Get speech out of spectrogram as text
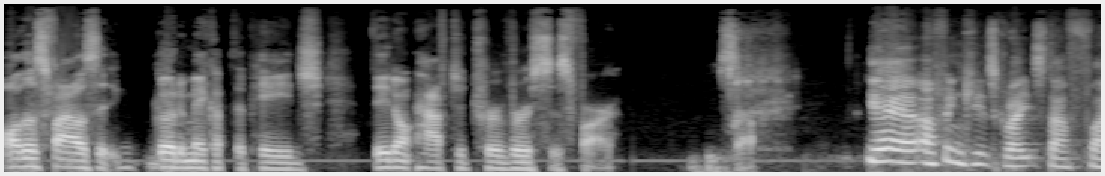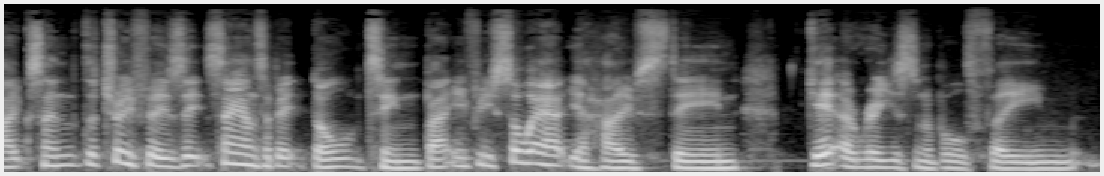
all those files that go to make up the page, they don't have to traverse as far. So yeah, I think it's great stuff, folks. And the truth is, it sounds a bit daunting, but if you sort out your hosting, get a reasonable theme,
